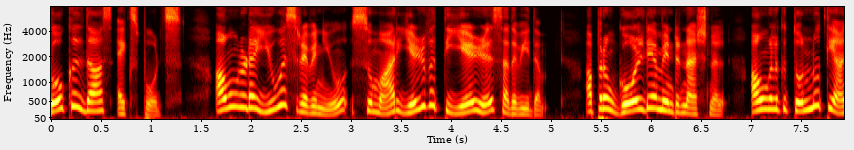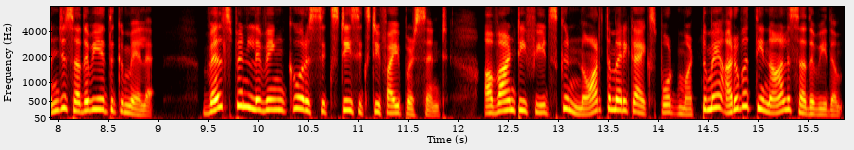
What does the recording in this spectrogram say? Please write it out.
கோகுல்தாஸ் எக்ஸ்போர்ட்ஸ். அவங்களோட யுஎஸ் ரெவென்யூ சுமார் 77% ஏழு சதவீதம். அப்புறம் கோல்டியம் இன்டர்நேஷனல் அவங்களுக்கு தொண்ணூத்தி அஞ்சு சதவீதத்துக்கு மேல. வெல்ஸ்பின் லிவிங்க்கு ஒரு sixty sixty five percent Avanti ஃபீட்ஸ்க்கு நார்த் அமெரிக்கா எக்ஸ்போர்ட் மட்டுமே அறுபத்தி நாலு சதவீதம்.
